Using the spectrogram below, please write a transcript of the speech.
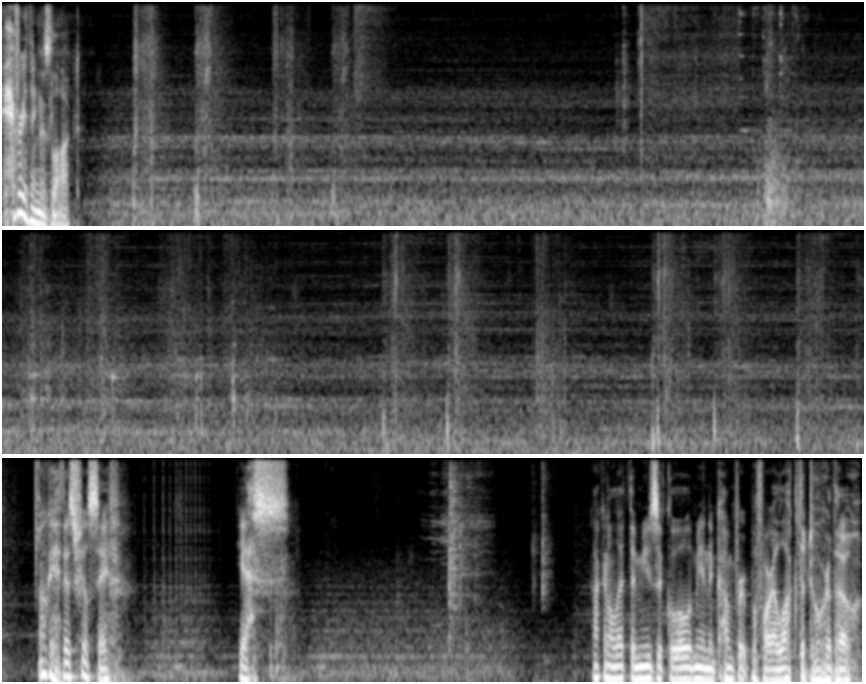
Everything is locked. Okay, this feels safe. Yes. Not gonna let the music lull me into comfort before I lock the door, though.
